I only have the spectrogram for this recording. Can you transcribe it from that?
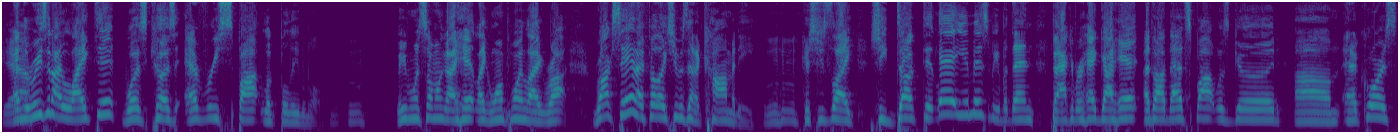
yeah. And the reason I liked it was because every spot looked believable. Mhm. Even when someone got hit, like one point, like Ro- Roxanne, I felt like she was in a comedy Mm-hmm. because she's like she ducked it. Hey, you missed me, but then back of her head got hit. I thought that spot was good. Um, and of course,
